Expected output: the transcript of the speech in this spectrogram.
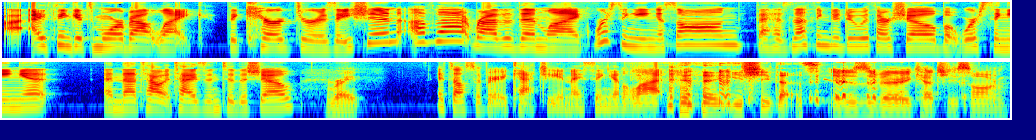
I think it's more about like the characterization of that rather than like we're singing a song that has nothing to do with our show, but we're singing it and that's how it ties into the show. Right? It's also very catchy and I sing it a lot. she does. It is a very catchy song.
